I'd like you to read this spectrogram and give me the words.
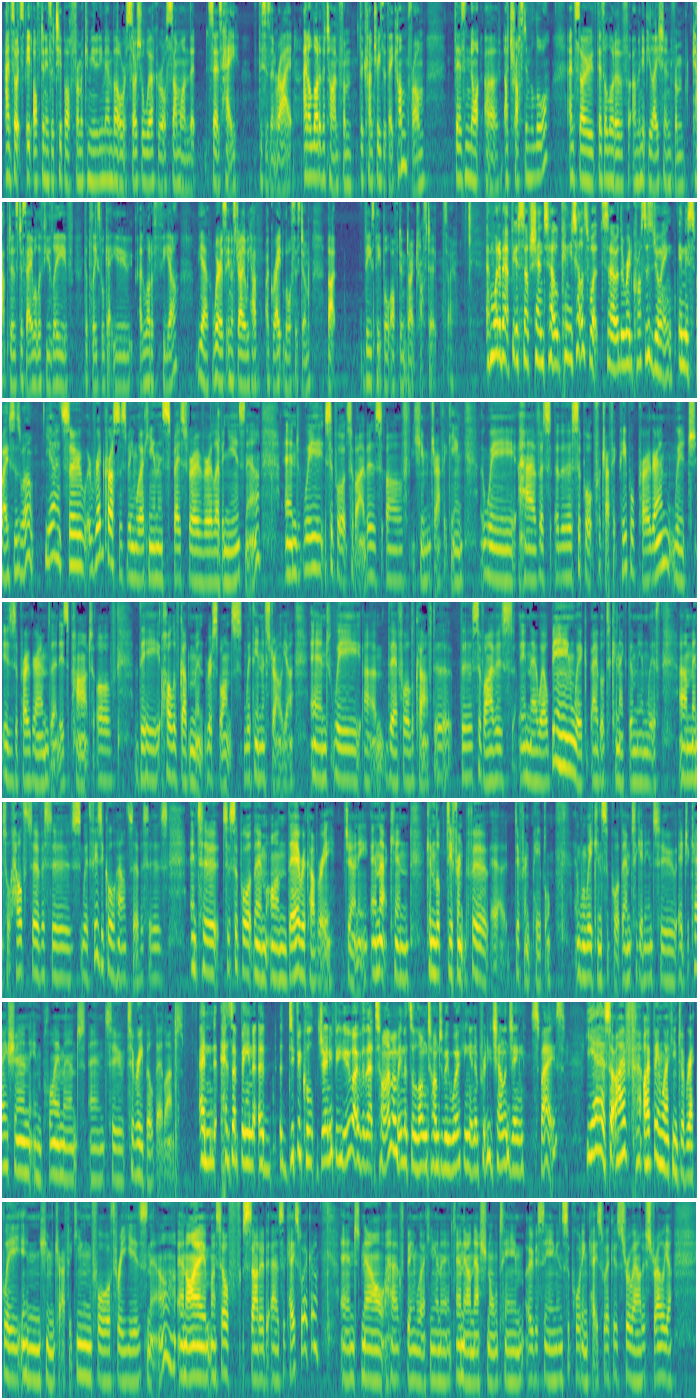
And so it often is a tip off from a community member or a social worker or someone that says, hey, this isn't right. And a lot of the time, from the countries that they come from, there's not a, a trust in the law. And so there's a lot of uh, manipulation from captors to say, well, if you leave, the police will get you. A lot of fear. Yeah, whereas in Australia, we have a great law system, but these people often don't trust it. So. And what about for yourself, Chantel? Can you tell us what uh, the Red Cross is doing in this space as well? Yeah, so Red Cross has been working in this space for over 11 years now, and we support survivors of human trafficking. We have a, the Support for Trafficked People program, which is a program that is part of the whole of government response within Australia, and we um, therefore look after the survivors in their well-being. We're able to connect them in with um, mental health services, with physical health services, and to, to support them on their recovery journey, and that can can look different for uh, different people. And when we can support them to get into education, employment, and to to rebuild their lives. And has that been a, a, difficult journey for you over that time? I mean, that's a long time to be working in a pretty challenging space. Yeah, so I've I've been working directly in human trafficking for three years now, and I myself started as a caseworker, and now have been working in, a, in our national team overseeing and supporting caseworkers throughout Australia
